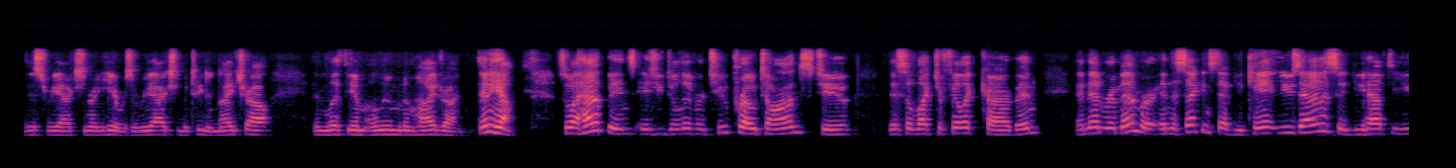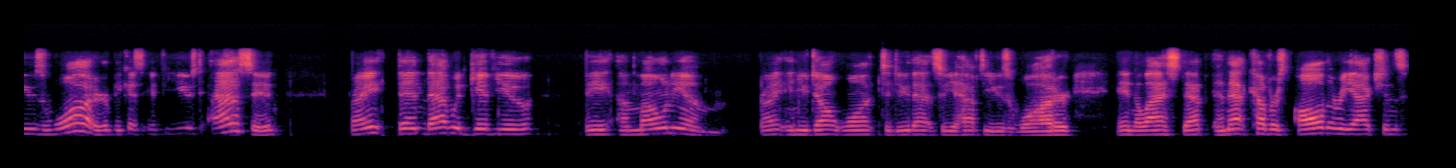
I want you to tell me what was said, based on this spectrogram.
this reaction right here. It was a reaction between a nitrile and lithium aluminum hydride. Anyhow, so what happens is you deliver two protons to this electrophilic carbon. And then remember, in the second step, you can't use acid. You have to use water because if you used acid, right, then that would give you the ammonium, right? And you don't want to do that. So you have to use water in the last step, and that covers all the reactions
